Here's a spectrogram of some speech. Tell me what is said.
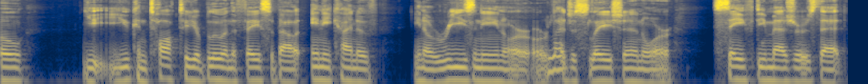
know you you can talk to your blue in the face about any kind of you know reasoning or or legislation or safety measures that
